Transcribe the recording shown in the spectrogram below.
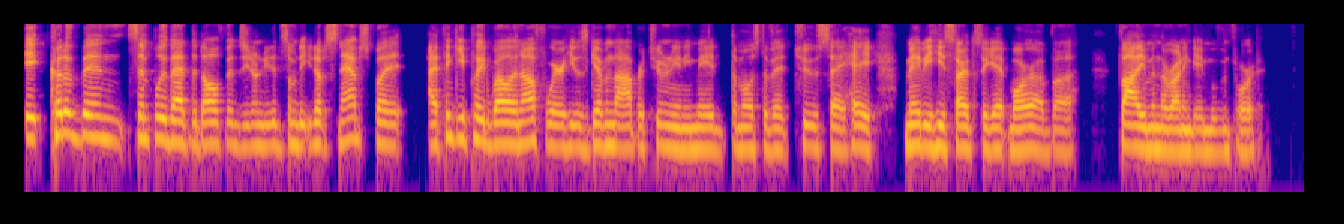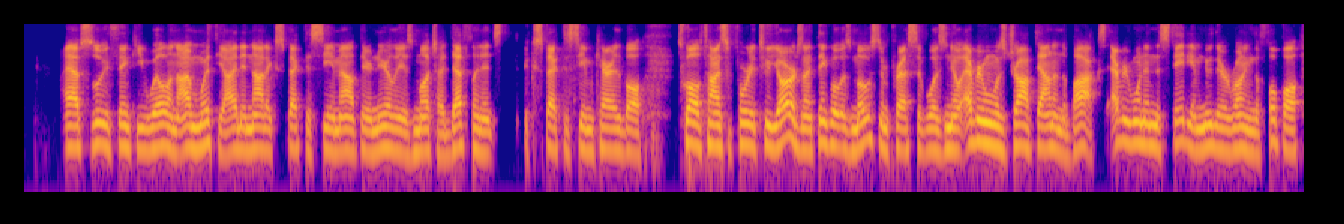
it could have been simply that the Dolphins, you know, needed somebody to eat up snaps, but I think he played well enough where he was given the opportunity and he made the most of it to say, hey, maybe he starts to get more of a volume in the running game moving forward. I absolutely think he will. And I'm with you. I did not expect to see him out there nearly as much. I definitely didn't expect to see him carry the ball 12 times for 42 yards. And I think what was most impressive was, you know, everyone was dropped down in the box. Everyone in the stadium knew they were running the football,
